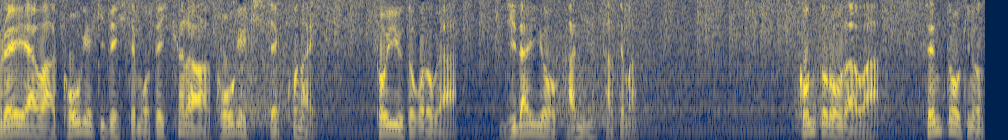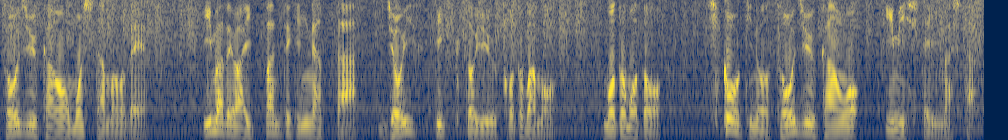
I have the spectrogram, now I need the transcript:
プレイヤーは攻撃できても敵からは攻撃してこないというところが時代を感じさせます。コントローラーは戦闘機の操縦桿を模したもので今では一般的になったジョイスティックという言葉ももともと飛行機の操縦桿を意味していました。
